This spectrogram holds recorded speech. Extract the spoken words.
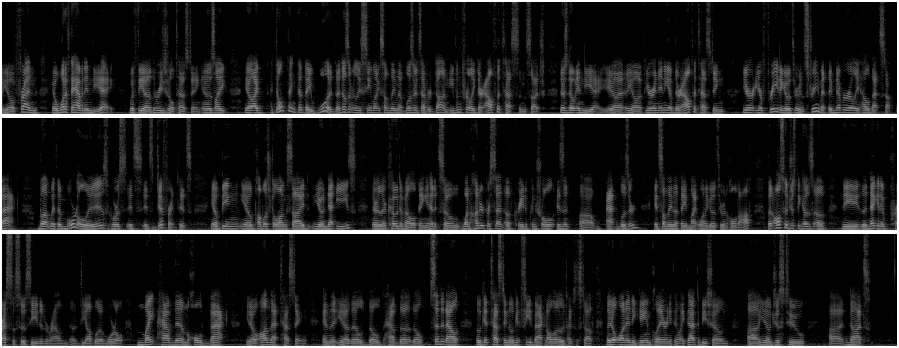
you know a friend. You know, what if they have an NDA? With the uh, the regional testing. And it was like, you know, I I don't think that they would. That doesn't really seem like something that Blizzard's ever done. Even for like their alpha tests and such, there's no NDA. You know, if you're in any of their alpha testing, you're you're free to go through and stream it. They've never really held that stuff back. But with Immortal, it is of course it's it's different. It's you know being you know published alongside you know NetEase. They're they're co-developing it. So 100% of creative control isn't uh, at Blizzard it's something that they might want to go through and hold off. But also just because of the the negative press associated around uh, Diablo Immortal might have them hold back, you know, on that testing, and that you know they'll they'll have the they'll send it out. They'll get testing, they'll get feedback, and all other types of stuff. They don't want any gameplay or anything like that to be shown. Uh, you know, just to uh, not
